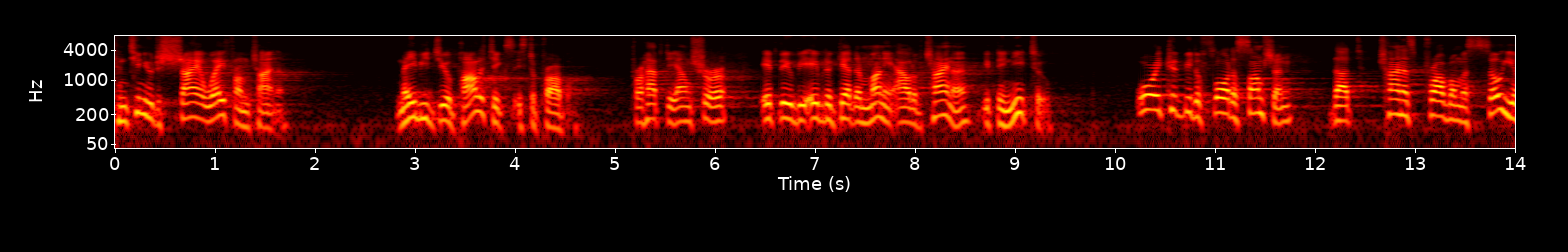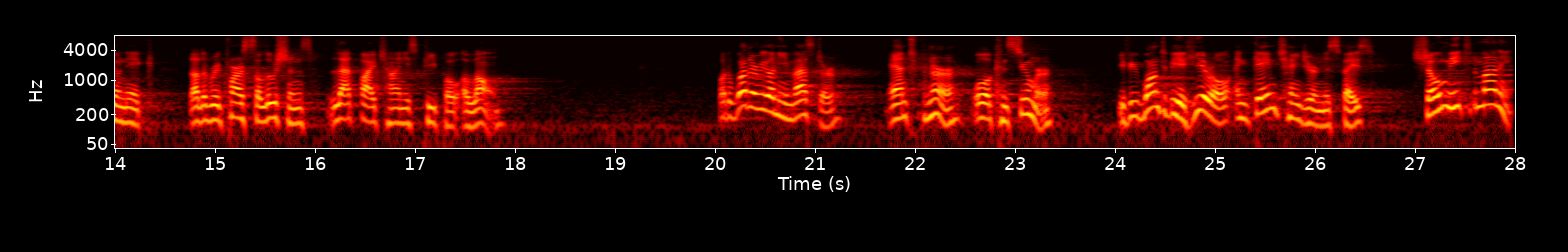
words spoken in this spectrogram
continue to shy away from China. Maybe geopolitics is the problem. Perhaps they are unsure if they'll be able to get their money out of China if they need to. Or it could be the flawed assumption that China's problem is so unique that it requires solutions led by Chinese people alone. But whether you're an investor, entrepreneur, or a consumer, if you want to be a hero and game changer in this space, show me the money.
